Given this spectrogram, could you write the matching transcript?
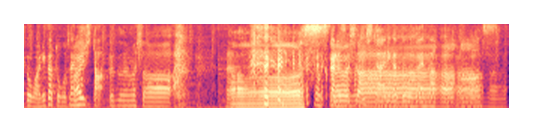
今日はありがとうございました。ありがとうございました。お疲れ様でした。ありがとうございます。す。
